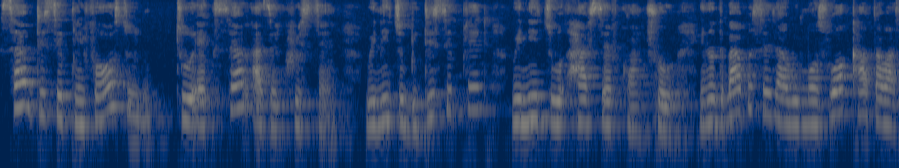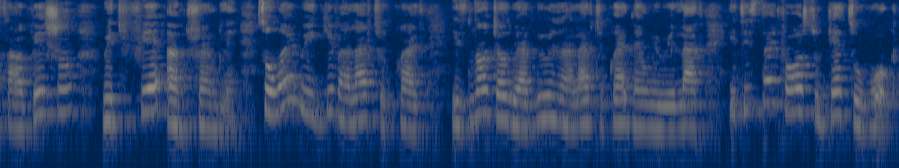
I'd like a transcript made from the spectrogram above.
self-discipline for us to to excel as a christian we need to be disciplined we need to have self-control. You know the bible says that we must work out our salvation with fear and trembling. So when we give our life to christ it's not just we are giving our life to christ then we relax. It is time for us to get to work.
